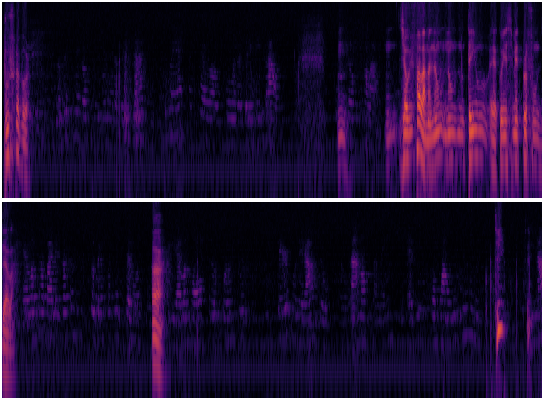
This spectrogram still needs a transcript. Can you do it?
Por favor. Hum. Já ouvi falar, mas não, não, não tenho é, conhecimento profundo dela. Ela trabalha exatamente sobre essa questão. Assim, Ah, E ela mostra o quanto o ser vulnerável na nossa mente é visto como algo ruim. sim. E, na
